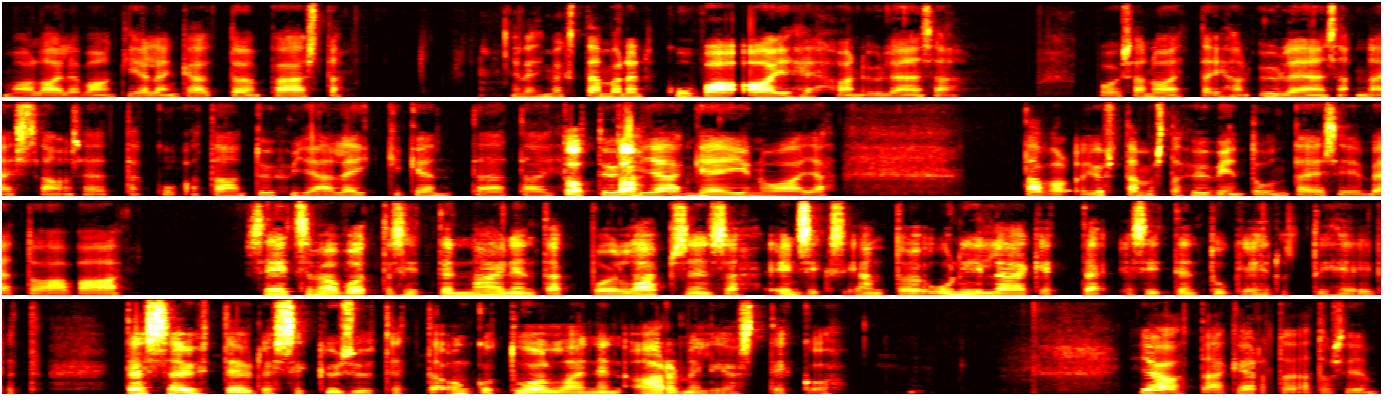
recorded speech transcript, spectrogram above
maalailevaan kielenkäyttöön päästä. Ja esimerkiksi tämmöinen kuva-aihehan yleensä, voi sanoa, että ihan yleensä näissä on se, että kuvataan tyhjää leikkikenttää tai Totta. tyhjää mm. keinua ja just tämmöistä hyvin tunteisiin vetoavaa. Seitsemän vuotta sitten nainen tappoi lapsensa, ensiksi antoi unilääkettä ja sitten tukehdutti heidät. Tässä yhteydessä kysyt, että onko tuollainen armelias teko? Joo, tämä kertoja tosiaan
